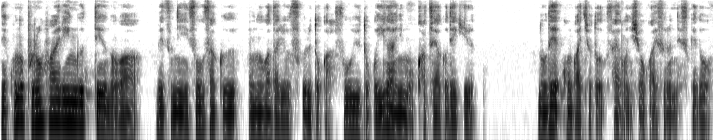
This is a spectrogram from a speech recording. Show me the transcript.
で、このプロファイリングっていうのは別に創作物語を作るとかそういうとこ以外にも活躍できるので、今回ちょっと最後に紹介するんですけど、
